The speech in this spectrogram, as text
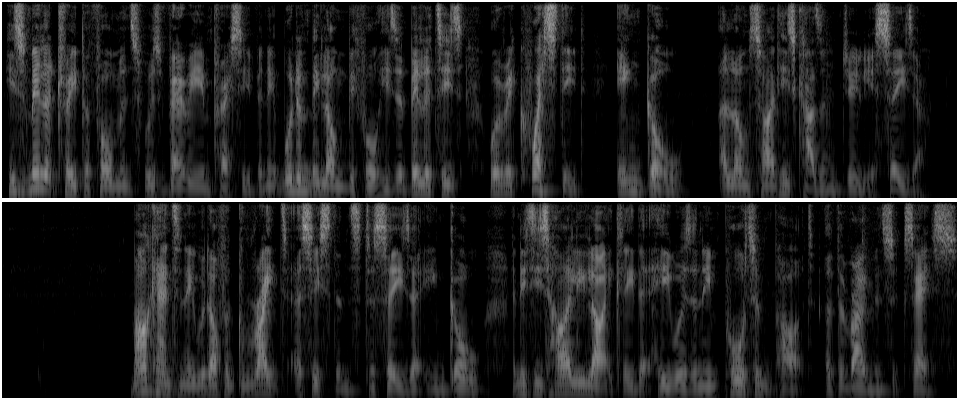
His military performance was very impressive, and it wouldn't be long before his abilities were requested in Gaul alongside his cousin Julius Caesar. Mark Antony would offer great assistance to Caesar in Gaul, and it is highly likely that he was an important part of the Roman success.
